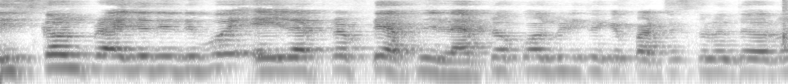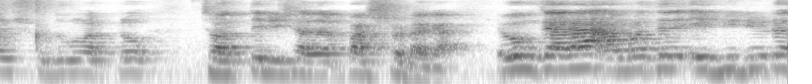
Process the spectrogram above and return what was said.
ডিসকাউন্ট প্রাইজে দিয়ে দেবো। এই ল্যাপটপটি আপনি ল্যাপটপ কোয়ালিটি থেকে পারচেস করে নিতে পারবেন শুধুমাত্র ছত্রিশ হাজার পাঁচশো টাকা। এবং যারা আমাদের এই ভিডিওটা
